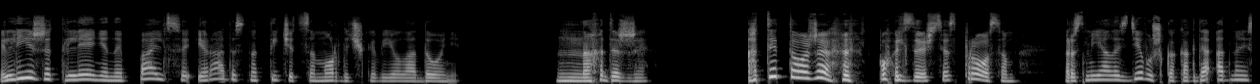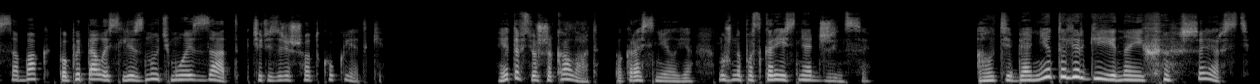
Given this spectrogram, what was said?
лижет Ленины пальцы и радостно тычется мордочкой в ее ладони. Надо же! А ты тоже пользуешься спросом, рассмеялась девушка, когда одна из собак попыталась лизнуть мой зад через решетку клетки. Это все шоколад, покраснел я. Нужно поскорее снять джинсы. А у тебя нет аллергии на их шерсть?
